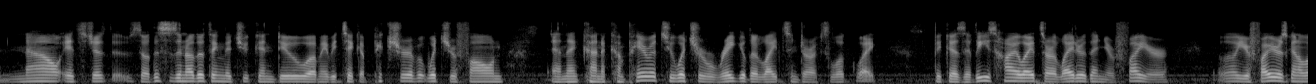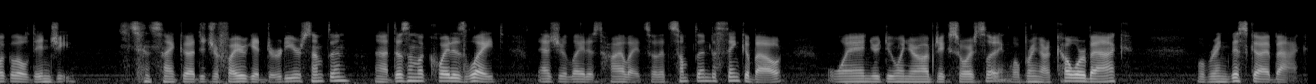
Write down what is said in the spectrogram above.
Now it's just so this is another thing that you can do. Uh, maybe take a picture of it with your phone, and then kind of compare it to what your regular lights and darks look like. Because if these highlights are lighter than your fire, well, your fire is going to look a little dingy. It's like, uh, did your fire get dirty or something? Uh, it doesn't look quite as light as your latest highlight. So that's something to think about when you're doing your object source. We'll bring our color back. We'll bring this guy back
